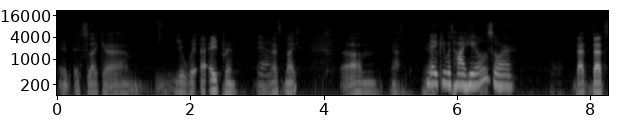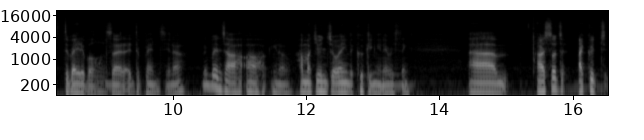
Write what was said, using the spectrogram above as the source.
It, it's like um, you wear an apron. Yeah. That's nice. Um, yeah. Naked with high heels or That that's debatable. So it depends, you know. It depends how, how you know how much you're enjoying the cooking and everything. Um, I thought I could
